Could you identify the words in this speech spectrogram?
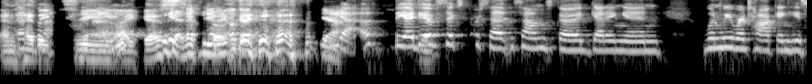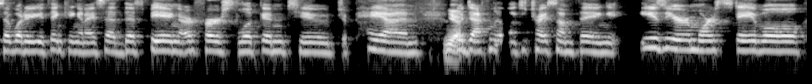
and headache free, yeah. I guess. Yeah, okay. yeah. yeah. The idea of 6% sounds good. Getting in when we were talking, he said, What are you thinking? And I said, This being our first look into Japan, yeah. would definitely like to try something easier, more stable,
